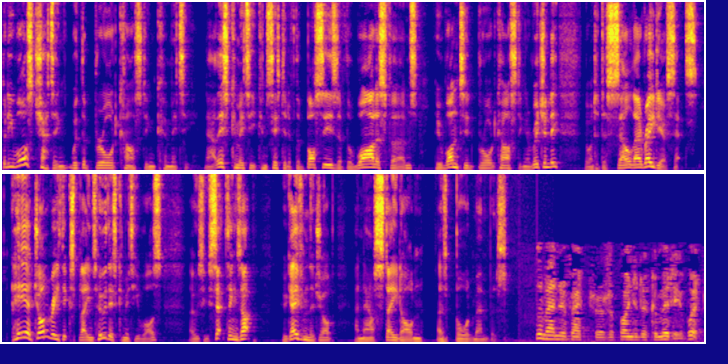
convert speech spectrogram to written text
but he was chatting with the Broadcasting Committee. Now, this committee consisted of the bosses of the wireless firms who wanted broadcasting originally, they wanted to sell their radio sets. Here, John Reith explains who this committee was, those who set things up, who gave him the job, and now stayed on as board members. The manufacturers appointed a committee which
